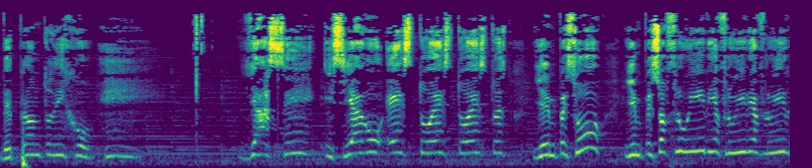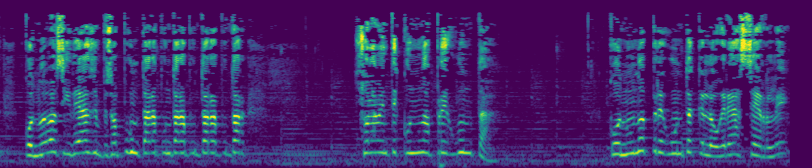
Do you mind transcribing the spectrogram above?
De pronto dijo, "Eh, ya sé, y si hago esto, esto, esto, esto, y empezó, y empezó a fluir y a fluir y a fluir, con nuevas ideas, empezó a apuntar, apuntar, apuntar, apuntar, solamente con una pregunta, con una pregunta que logré hacerle,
